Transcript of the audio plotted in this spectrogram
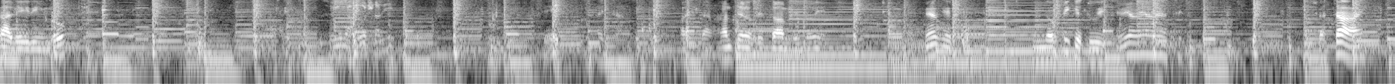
Dale, gringo. ¿Se ve las boyas ahí? Sí, ahí está. Ahí está. Antes no se estaban viendo bien. Mirá que lindo pique tuviste. Mirá, mirá, mirá. este. Ya está, eh.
